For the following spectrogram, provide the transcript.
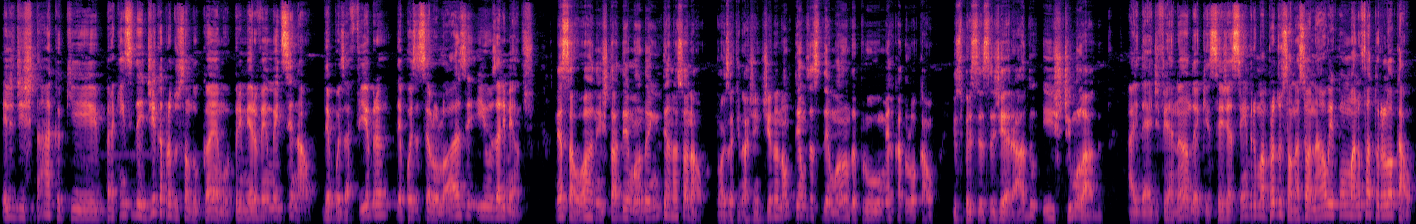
ele destaca que, para quem se dedica à produção do cânhamo, primeiro vem o medicinal, depois a fibra, depois a celulose e os alimentos. Nessa ordem está a demanda internacional. Nós aqui na Argentina não temos essa demanda para o mercado local. Isso precisa ser gerado e estimulado. A ideia de Fernando é que seja sempre uma produção nacional e com manufatura local.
